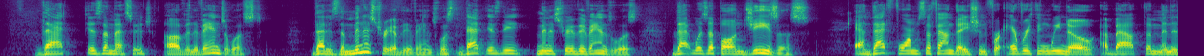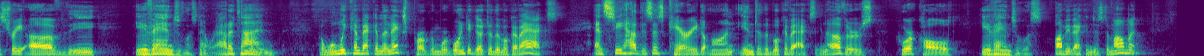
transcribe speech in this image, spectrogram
That is the message of an evangelist. That is the ministry of the evangelist. That is the ministry of the evangelist that was upon Jesus. And that forms the foundation for everything we know about the ministry of the evangelist. Now, we're out of time, but when we come back in the next program, we're going to go to the book of Acts and see how this is carried on into the book of Acts in others who are called evangelists. I'll be back in just a moment,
